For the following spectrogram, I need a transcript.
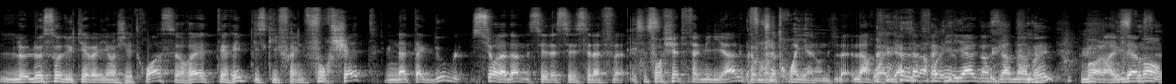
le- le saut du cavalier en G3 serait terrible puisqu'il ferait une fourchette, une attaque double sur la dame. C'est la, fa- fourchette familiale. La comme on- fourchette royale, en effet. la, la royale, la, familiale dans certains trucs. Bon, alors évidemment,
